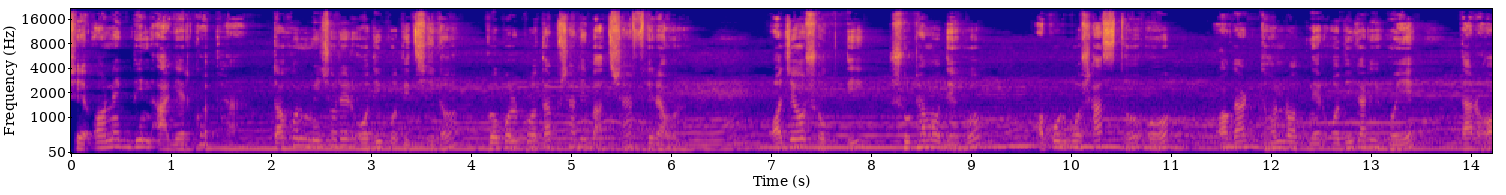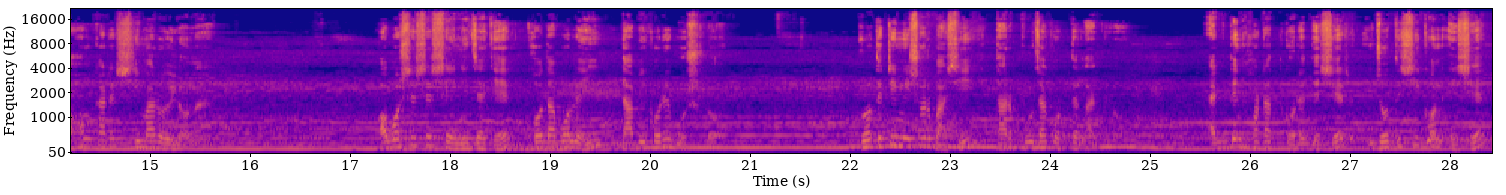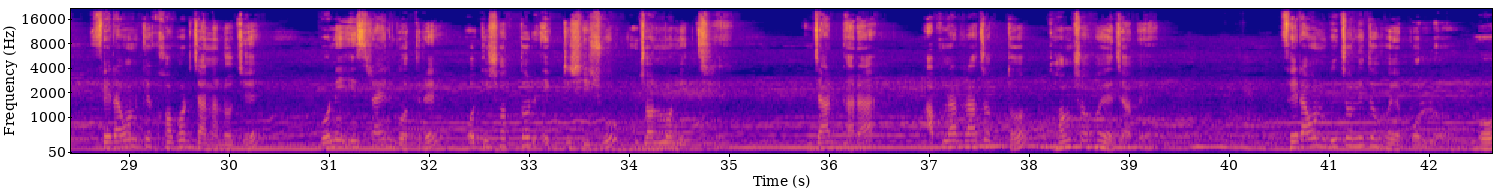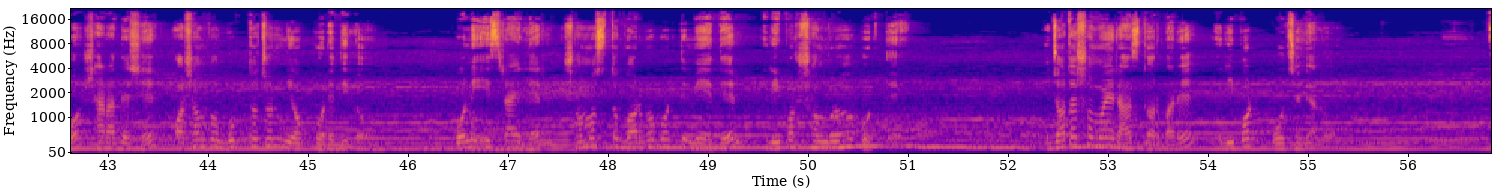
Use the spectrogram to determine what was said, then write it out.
সে অনেক দিন আগের কথা। তখন মিশরের অধিপতি ছিল প্রবল প্রতাপশালী বাদশাহ ফেরাউন। অজেয় শক্তি, সুঠাম দেহ, অপূর্ব স্বাস্থ্য ও অগাধ ধনরত্নের অধিকারী হয়ে তার অহংকারের সীমা রইল না। অবশেষে সে নিজেকে খোদা বলেই দাবি করে বসল। প্রতিটি মিশরবাসী তার পূজা করতে লাগল। একদিন হঠাৎ করে দেশের জ্যোতিষীগণ এসে ফেরাউনকে খবর জানালো যে, বনি ইসরায়েল গোত্রে অতিসত্বর একটি শিশু জন্ম নিচ্ছে, যার দ্বারা আপনার রাজত্ব ধ্বংস হয়ে যাবে। ফেরাউন বিচলিত হয়ে পড়ল ও সারা দেশে অসংখ্য গুপ্তচর নিয়োগ করে দিল। বনি ইসরায়েলের সমস্ত গর্ভবতী মেয়েদের রিপোর্ট সংগ্রহ করতে। যথাসময়ে রাজদরবারে রিপোর্ট পৌঁছে গেল।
